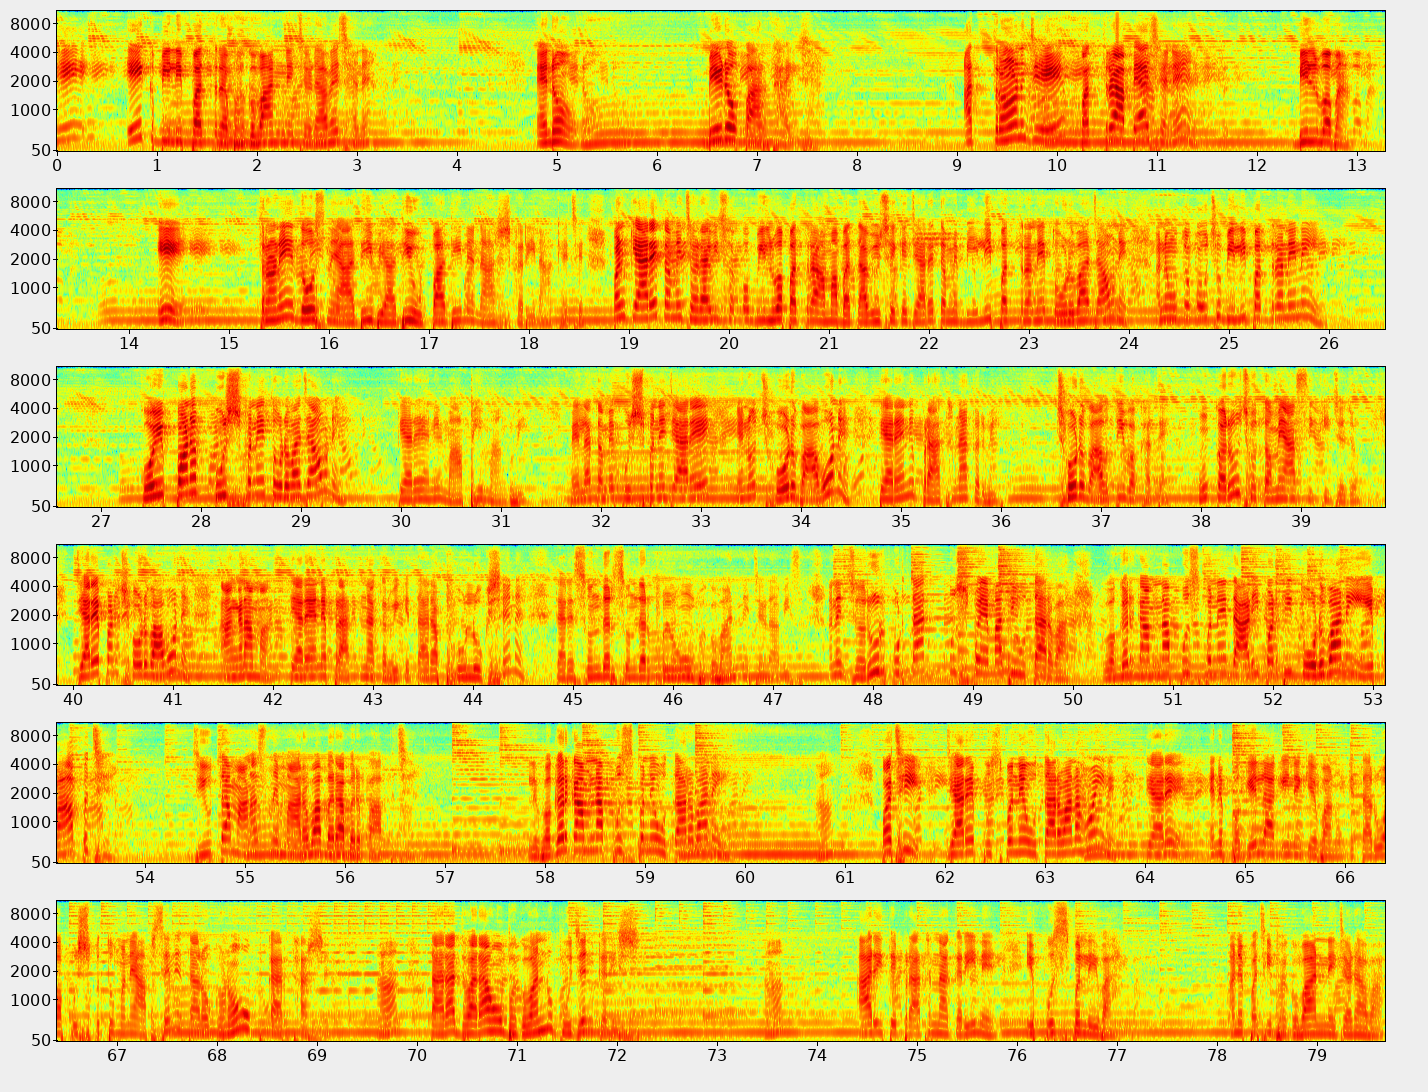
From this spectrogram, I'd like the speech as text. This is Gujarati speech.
જે એક બિલીપત્ર ભગવાનને ચડાવે છે ને, એનો બેડો પાર થાય છે. આ ત્રણ જે પત્ર આપ્યા છે ને, બિલ્વમાં, એ ત્રણેય દોષને આધિ વ્યાધિ ઉપાધિને નાશ કરી નાખે છે. પણ ક્યારે તમે ચડાવી શકો? બિલ્વપત્ર આમાં બતાવ્યું છે કે જ્યારે તમે બીલીપત્રને તોડવા જાઓ ને, અને હું તો કહું છું, બીલીપત્રને નહીં, કોઈ પણ પુષ્પને તોડવા જાઓ ને ત્યારે એની માફી માંગવી. પહેલાં તમે પુષ્પને જ્યારે એનો છોડ વાવો ને, ત્યારે એની પ્રાર્થના કરવી. છોડ વાવતી વખતે. હું કરું છું, તમે આ શીખી જજો. જ્યારે પણ છોડ વાવો ને, આંગણામાં, ત્યારે એને પ્રાર્થના કરવી કે તારા ફૂલ ઉગશે ને, ત્યારે સુંદર સુંદર ફૂલ હું ભગવાનને ચડાવીશ. અને જરૂર પૂરતા પુષ્પ એમાંથી ઉતારવા. વગર કામના પુષ્પને ડાળી પરથી તોડવા નહીં, એ પાપ છે. જીવતા માણસને મારવા બરાબર પાપ છે. એટલે વગર કામના પુષ્પને ઉતારવા નહીં. પછી જ્યારે પુષ્પને ઉતારવાના હોય ને, ત્યારે એને પગે લાગીને કહેવાનું કે તારું આ પુષ્પ તું મને આપશે ને, તારો ઘણો ઉપકાર થશે. હા? તારા દ્વારા હું ભગવાનનું પૂજન કરીશ. હા? આ રીતે પ્રાર્થના કરીને એ પુષ્પ લેવા અને પછી ભગવાનને ચડાવવા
